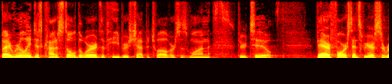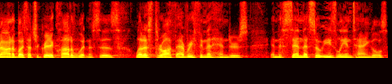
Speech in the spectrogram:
but I really just kind of stole the words of Hebrews chapter 12, verses 1 through 2. Therefore, since we are surrounded by such a great cloud of witnesses, let us throw off everything that hinders and the sin that so easily entangles,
